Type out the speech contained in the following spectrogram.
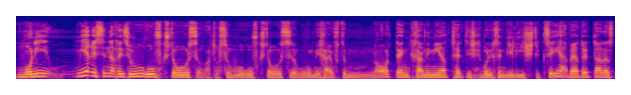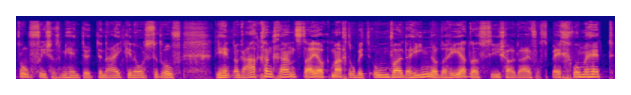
Wo ich mir ist dann ein bisschen sauer aufgestoßen, oder sauer aufgestoßen, wo mich auf dem Nachdenken animiert hat, ist, als ich dann die Liste gesehen habe, wer dort alles drauf ist. Also wir haben dort einen Eidgenossen drauf, die haben noch gar keinen Kranz da gemacht, ob jetzt Unfall dahin oder her, das ist halt einfach das Pech, das man hat.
